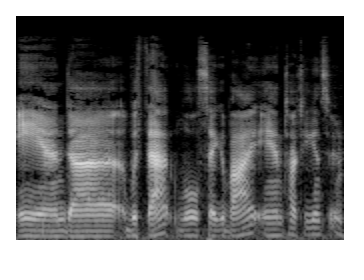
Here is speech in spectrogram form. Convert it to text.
And uh, with that, we'll say goodbye and talk to you again soon.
